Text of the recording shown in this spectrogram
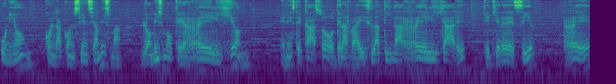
unión con la conciencia misma, lo mismo que religión, en este caso de la raíz latina religare, que quiere decir re,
